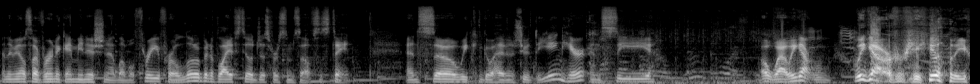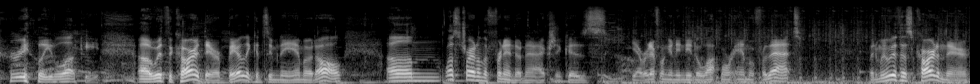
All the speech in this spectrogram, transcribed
and then we also have Runic Ammunition at level 3 for a little bit of lifesteal just for some self-sustain. And so we can go ahead and shoot the Ying here and see... Oh wow, we got we got really, really lucky uh, with the card there. Barely consuming any ammo at all. Um, let's try it on the Fernando now, actually, because, yeah, we're definitely going to need a lot more ammo for that. But I mean, with this card in there,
